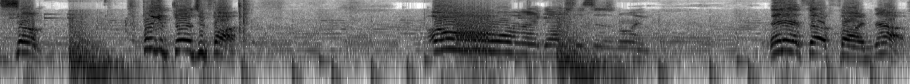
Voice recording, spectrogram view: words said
Some freaking throw too far. Oh my gosh, this is annoying. They didn't throw it far enough.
